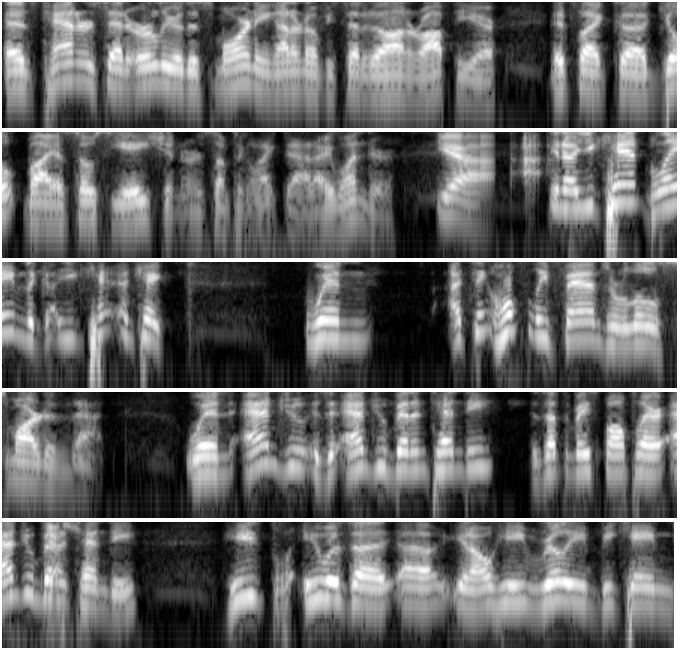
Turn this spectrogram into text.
as Tanner said earlier this morning. I don't know if he said it on or off the air. It's like uh, guilt by association or something like that. I wonder. Yeah, I- you know, you can't blame the guy. You can't. Okay, when I think hopefully fans are a little smarter than that. When Andrew is it Andrew Benintendi? Is that the baseball player? Andrew Yes. Benintendi. He's he was a uh, you know he really became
